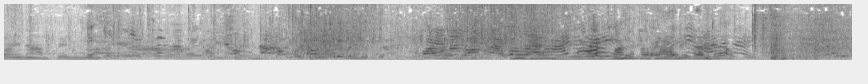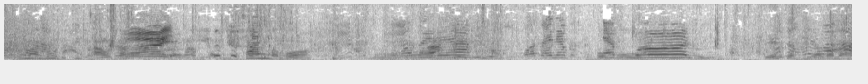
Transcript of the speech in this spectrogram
วายน้ำเป็นนี่นี่ไงมันกระพายที่กันแล้วมาดูที่เขาได้ช่างมาบ่โอ้โห เจ๊จะเดียวแล้วนะ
